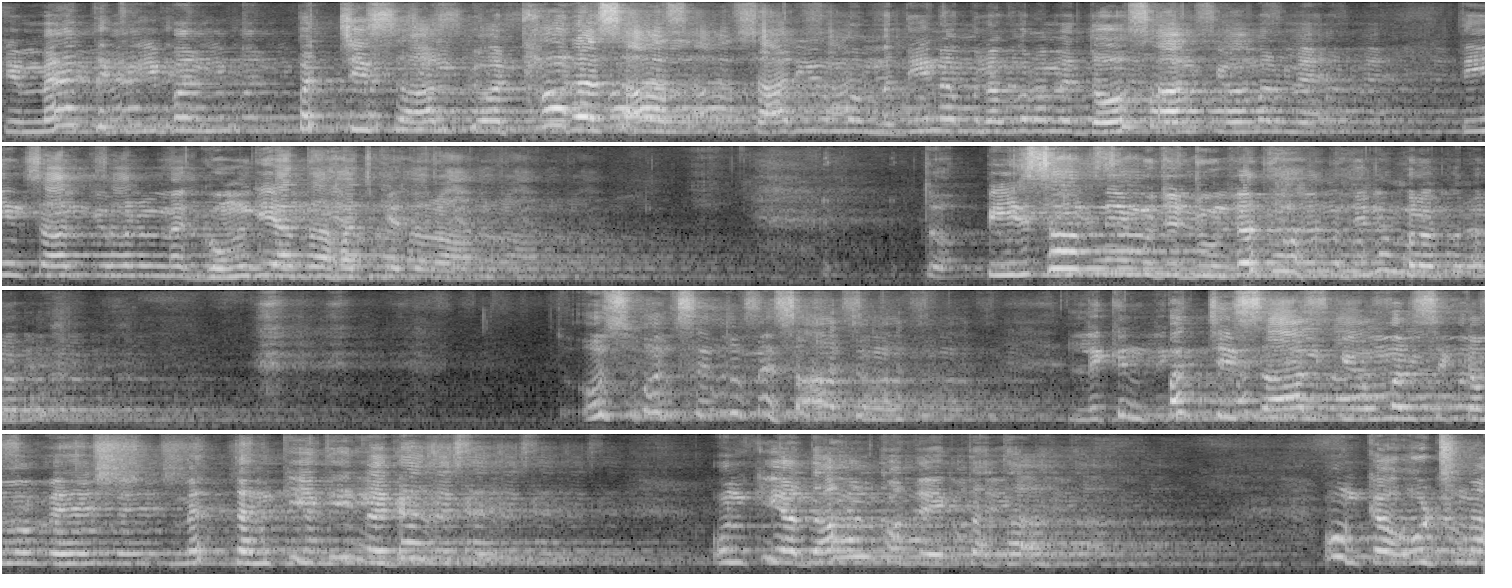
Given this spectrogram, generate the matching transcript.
कि मैं तकरीबन 25 साल को 18 साल, सारी उम्र मदीना मुनव्वरा में, दो साल की उम्र में, तीन साल की उम्र में मैं घूम गया था हज के दौरान। तो पीर साहब ने मुझे ढूंढा था मदीना मुनव्वरा में। तो उस वक्त से तो मैं साथ हूँ, लेकिन 25 साल की उम्र से कम बेश मैं तनकीदी नज़र से उनकी अदाओं को देखता था। उनका उठना,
